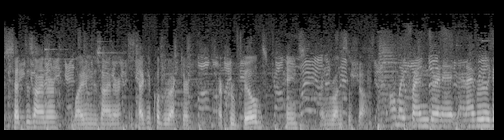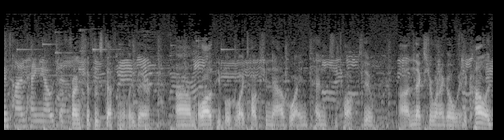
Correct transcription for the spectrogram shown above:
Set designer, lighting designer, and technical director, our crew builds, paints, and runs the show. All my friends are in it, and I have a really good time hanging out with them. Friendship is definitely there. Um, a lot of people who I talk to now, who I intend to talk to uh, next year when I go away to college,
